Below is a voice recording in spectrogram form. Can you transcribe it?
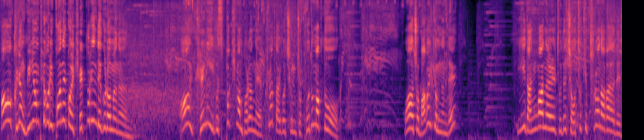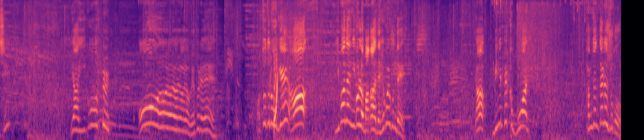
아 그냥 미니언 패거리 꺼낼걸 개꿀인데 그러면은 아 괜히 이거 스파키만 버렸네. 큰일났다. 이거 지금 저 고두막도. 와 저 막을 게 없는데? 이 난관을 도대체 어떻게 풀어나가야 되지? 야 이거를. 어여여여여 왜 그래? 어, 또 들어오게? 아 이번엔 이걸로 막아야 돼. 해골군대. 야 미니페카 뭐한. 감전 때려주고.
